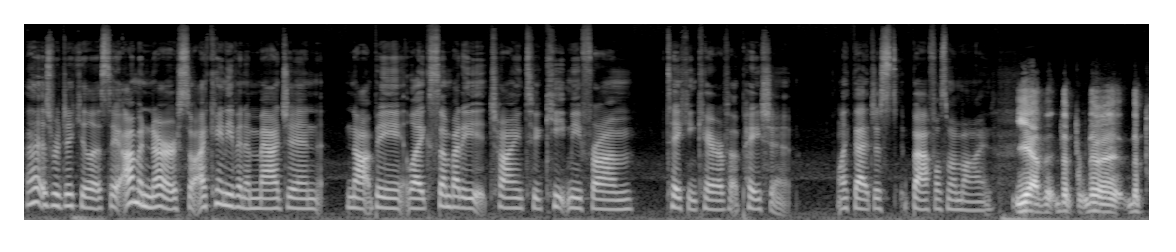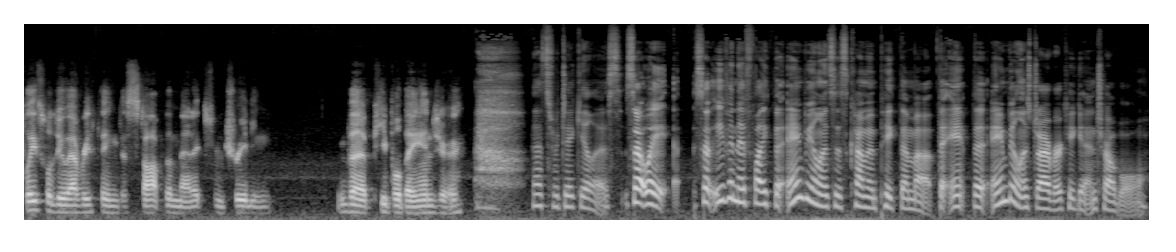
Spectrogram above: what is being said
that is ridiculous. See, I'm a nurse, so I can't even imagine not being like somebody trying to keep me from taking care of a patient. Like that just baffles my mind. Yeah, the, the the the police will do everything to stop the medics from treating the people they injure. Oh, That's ridiculous. So wait, so even if like the ambulances come and pick them up, the am- the ambulance driver could get in trouble.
